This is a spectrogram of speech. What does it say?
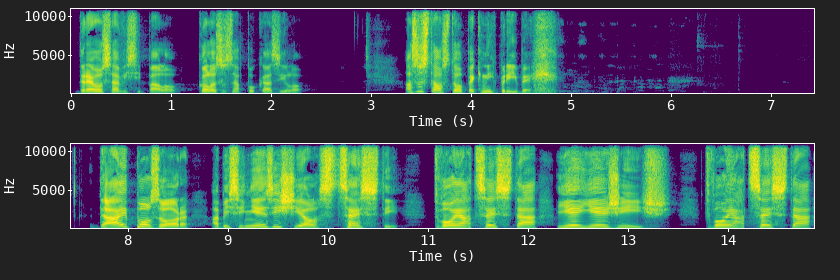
Drevo sa vysypalo, koleso sa pokazilo. A zostal z toho pekný príbeh. Daj pozor, aby si nezišiel z cesty. Tvoja cesta je Ježíš. Tvoja cesta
